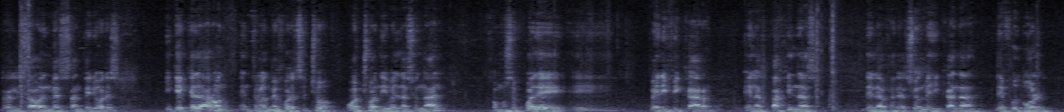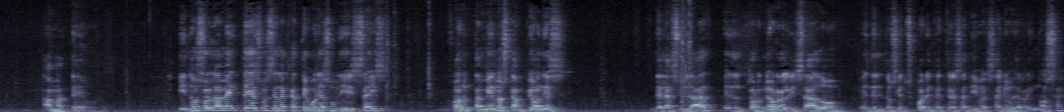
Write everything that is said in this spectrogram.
realizado en meses anteriores y que quedaron entre los mejores ocho, ocho a nivel nacional, como se puede eh, verificar en las páginas de la Federación Mexicana de Fútbol Amateur. Y no solamente eso, es en la categoría sub-16, fueron también los campeones de la ciudad en el torneo realizado en el 243 aniversario de Reynosa.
